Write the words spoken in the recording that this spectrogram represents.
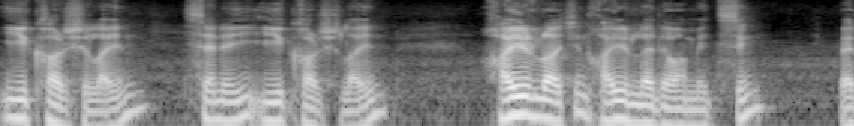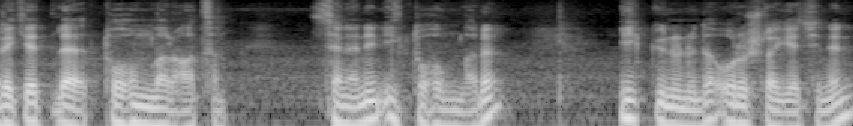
iyi karşılayın, seneyi iyi karşılayın. Hayırla açın, hayırla devam etsin. Bereketle tohumları atın. Senenin ilk tohumları. İlk gününü de oruçla geçinin.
